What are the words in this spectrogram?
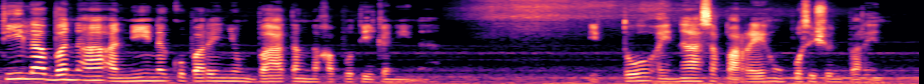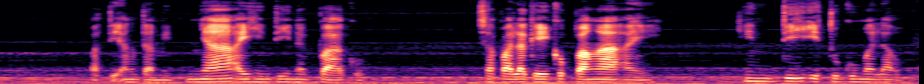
tila ba naaaninag ko pa rin yung batang nakaputi kanina. Ito ay nasa parehong posisyon pa rin. Pati ang damit niya ay hindi nagbago. Sa palagay ko pa nga ay hindi ito gumalaw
